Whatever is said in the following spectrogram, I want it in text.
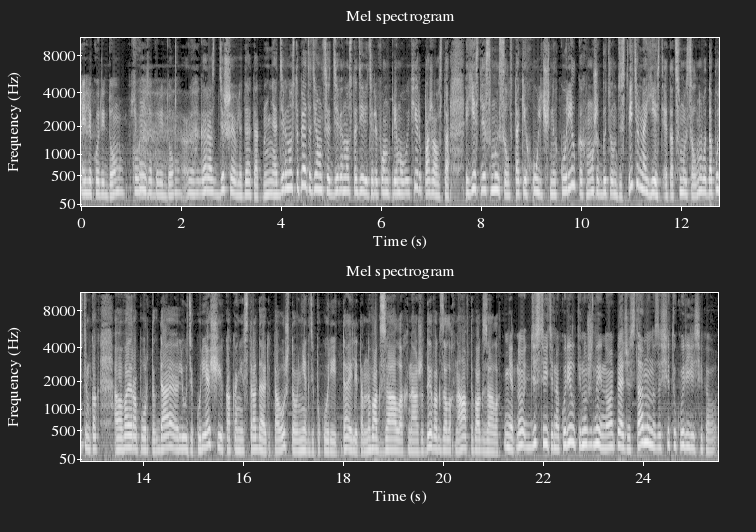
Или курить дома. Почему нельзя курить дома? Гораздо дешевле, да, так. 95 11 99, телефон прямого эфира, пожалуйста. Есть ли смысл в таких уличных курилках? Может быть, он действительно есть, этот смысл? Ну, вот, допустим, как а, в аэропортах, да, люди курящие, как они страдают от того, что негде покурить, да, или там на вокзалах, на ЖД-вокзалах, на автовокзалах. Нет, ну действительно, курилки нужны, но опять же стану на защиту курильщиков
